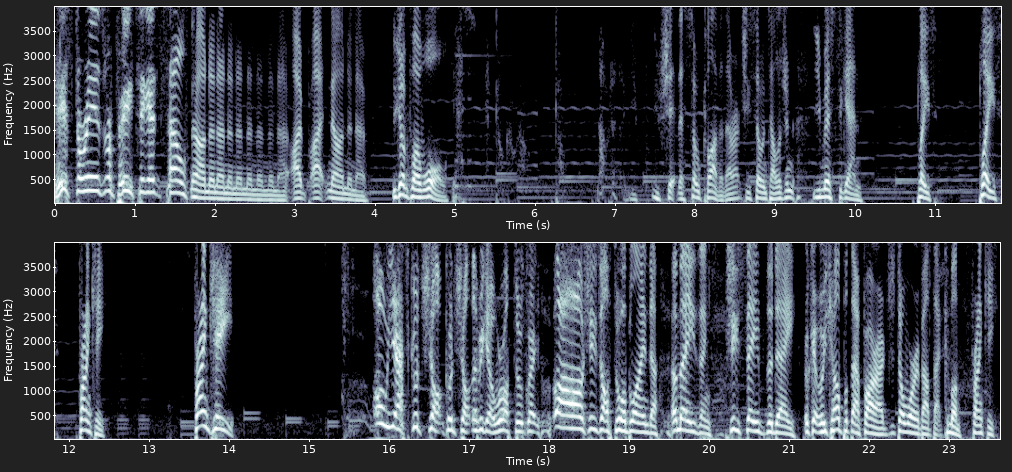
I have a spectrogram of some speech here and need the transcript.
History is repeating itself! No, no, no, no, no, no, no, no, no. I, I, no, no, no. You going for my wall? Yes. You shit, they're so clever. They're actually so intelligent. You missed again. Please. Please. Frankie. Frankie! Oh, yes. Good shot. Good shot. There we go. We're off to a great... Oh, she's off to a blinder. Amazing. She saved the day. Okay, we can't put that far out. Just don't worry about that. Come on, Frankie.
